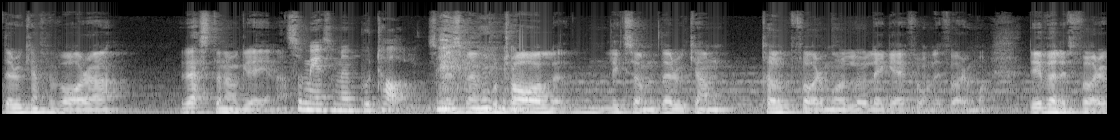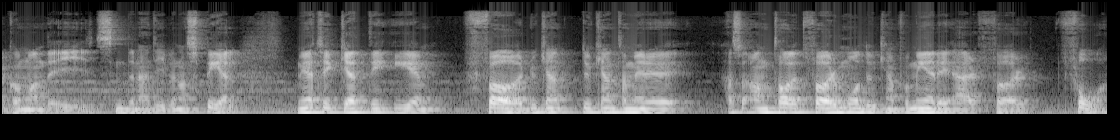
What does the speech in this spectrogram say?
där du kan förvara resten av grejerna. Som är som en portal. Som är som en portal liksom, där du kan ta upp föremål och lägga ifrån dig föremål. Det är väldigt förekommande i den här typen av spel. Men jag tycker att det är för... Du kan, du kan ta med dig... Alltså antalet föremål du kan få med dig är för få.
